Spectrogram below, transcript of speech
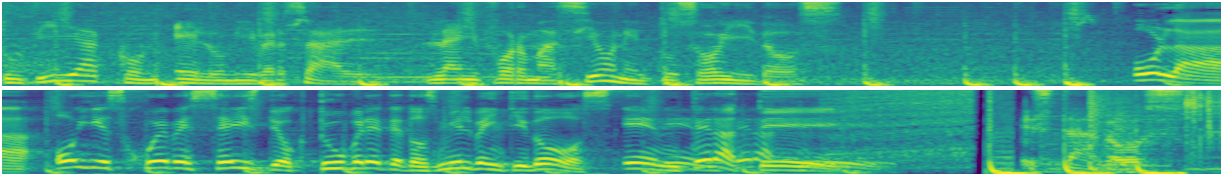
Tu día con el Universal. La información en tus oídos. Hola, hoy es jueves 6 de octubre de 2022. Entérate. Estados.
